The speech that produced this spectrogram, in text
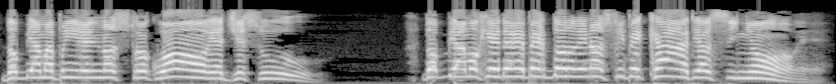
Dobbiamo aprire il nostro cuore a Gesù. Dobbiamo chiedere perdono dei nostri peccati al Signore.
